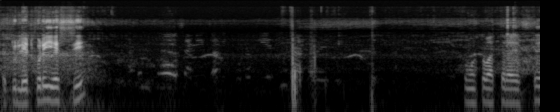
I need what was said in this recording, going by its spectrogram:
একটু লেট করেই এসছি। সমস্ত বাচ্চারা এসছে।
